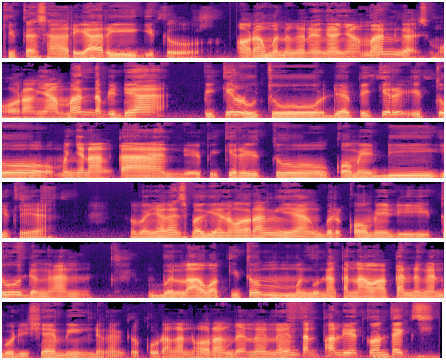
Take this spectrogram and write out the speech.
kita sehari-hari gitu, orang mendengar yang nggak nyaman, nggak semua orang nyaman, tapi dia pikir lucu, dia pikir itu menyenangkan, dia pikir itu komedi gitu ya. Kebanyakan sebagian orang yang berkomedi itu dengan berlawak itu menggunakan lawakan dengan body shaming, dengan kekurangan orang dan lain-lain tanpa lihat konteks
